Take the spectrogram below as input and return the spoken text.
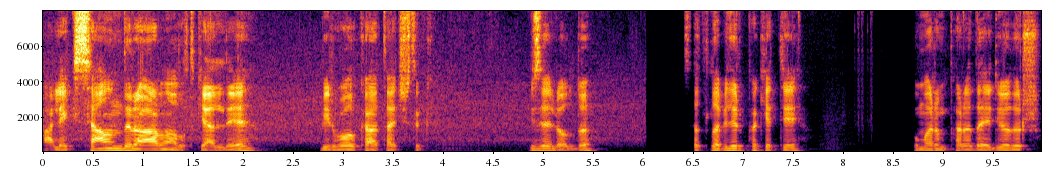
Alexander Arnold geldi. Bir walkout açtık. Güzel oldu. Satılabilir paketi. Umarım para da ediyordur.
